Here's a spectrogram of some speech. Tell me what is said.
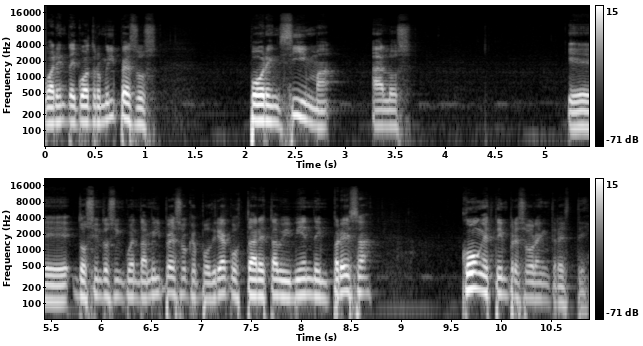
44 mil pesos por encima a los 250 eh, mil pesos que podría costar esta vivienda impresa con esta impresora en 3D.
